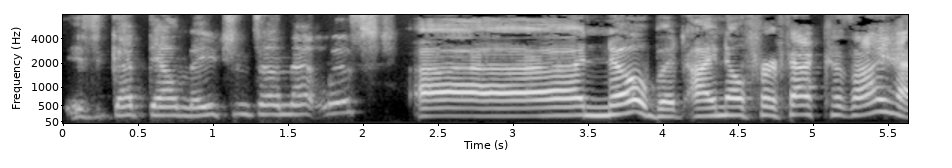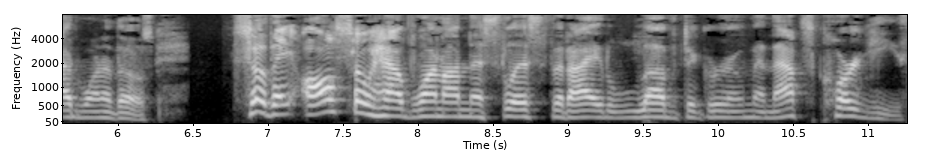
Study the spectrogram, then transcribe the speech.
Is it got Dalmatians on that list? uh, no, but I know for a fact because I had one of those. So they also have one on this list that I love to groom, and that's corgis.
